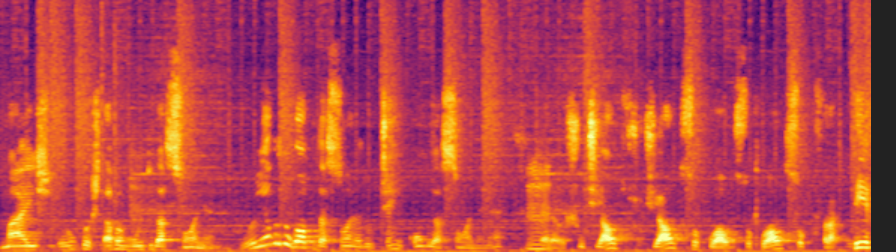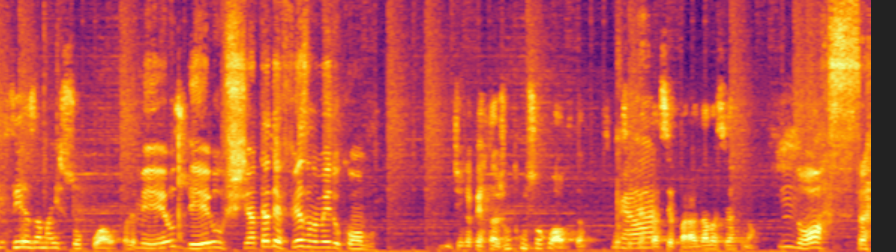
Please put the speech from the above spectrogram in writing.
mas eu gostava muito da Sônia. Eu lembro do golpe da Sônia, do chain combo da Sônia, né? Hum. Era chute alto, chute alto, soco alto, soco alto, soco fraco. Defesa mais soco alto. Olha Meu Deus, tinha até defesa no meio do combo. E tinha que apertar junto com o soco alto, tá? Se você Car... apertar separado, dava certo não. Nossa!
